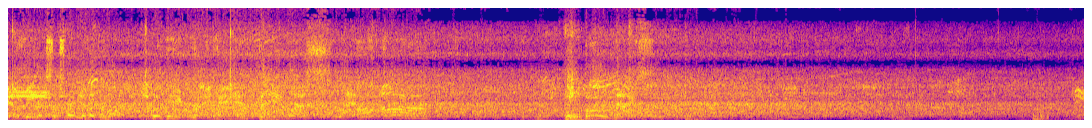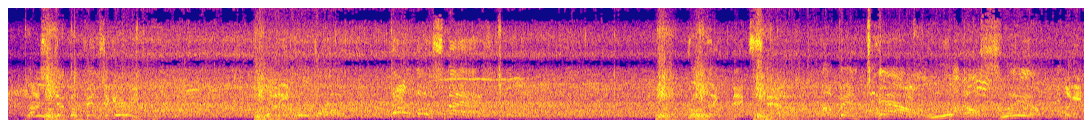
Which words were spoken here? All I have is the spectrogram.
Beth Phoenix looks ready to make a mark. Big right hand. Bam, what a slap. Uh-uh. Boom, nice. A step up Enziguri. Running bulldog. Elbow smash. Rolling neck snap. Up and down. What a slam. Looking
